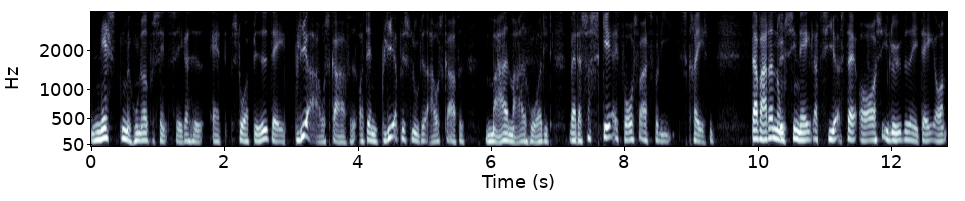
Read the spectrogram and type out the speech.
næsten med 100% sikkerhed, at Stor Bededag bliver afskaffet, og den bliver besluttet afskaffet meget, meget hurtigt. Hvad der så sker i forsvarsforligskredsen, der var der nogle det... signaler tirsdag og også i løbet af i dag om,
